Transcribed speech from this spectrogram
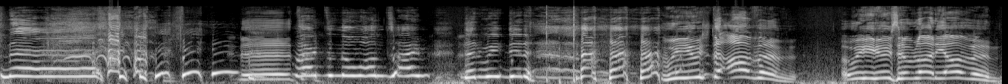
No! The- Martin, the one time that we did we used the oven. We use the bloody oven.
